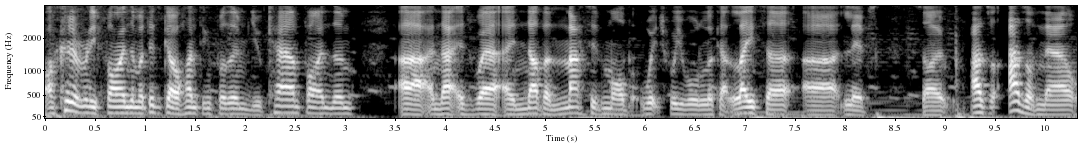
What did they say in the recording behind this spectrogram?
I couldn't really find them. I did go hunting for them. You can find them uh, and that is where another massive mob, which we will look at later, uh, lives. So as as of now,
